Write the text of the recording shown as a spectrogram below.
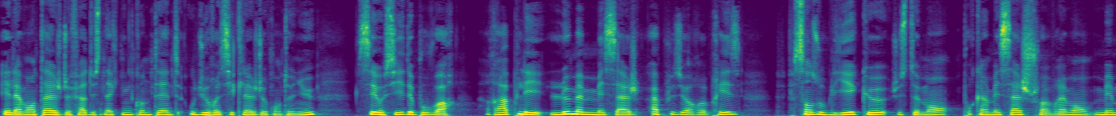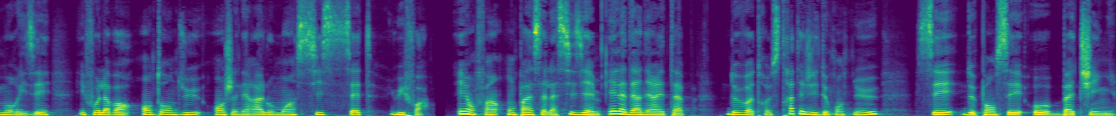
Et l'avantage de faire du snacking content ou du recyclage de contenu, c'est aussi de pouvoir rappeler le même message à plusieurs reprises sans oublier que justement, pour qu'un message soit vraiment mémorisé, il faut l'avoir entendu en général au moins 6, 7, 8 fois. Et enfin, on passe à la sixième et la dernière étape de votre stratégie de contenu, c'est de penser au batching.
